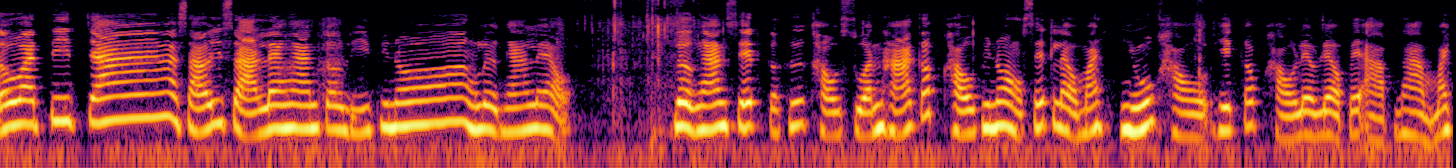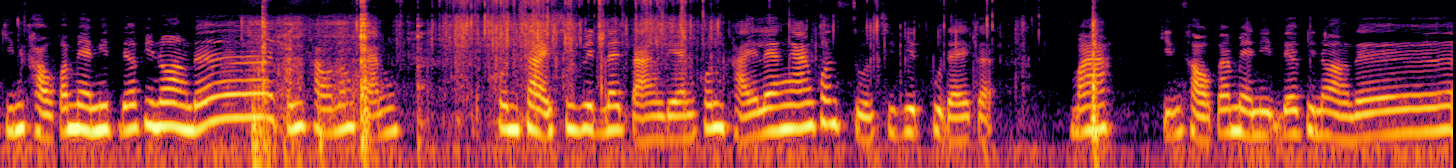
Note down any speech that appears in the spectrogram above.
สวัสดีจ้า สาวอีสานแรงงานเกาหลีพี่น้อง เลิกงานแล้ว เลิกงานเสร็จก็คือเขาสวนหากับเขาพี่น้องเสร็จแล้วมาหิวเขาเฮ็ดกับเขาวแล้วๆไปอาบน้ำมากินเขาก็แม่นิดเด้อพี่น้องเด้อกินเขาน้ำกัน คนใส่ชีวิตในต่างแดนคนขายแรงงานคนสู่ชีวิตผู้ใดก็มากินเขาก็แม่นิดเด้อพี่น้องเด้อ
